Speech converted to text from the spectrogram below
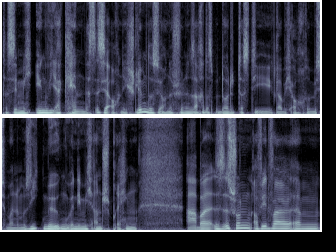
dass sie mich irgendwie erkennen. Das ist ja auch nicht schlimm, das ist ja auch eine schöne Sache. Das bedeutet, dass die, glaube ich, auch so ein bisschen meine Musik mögen, wenn die mich ansprechen. Aber es ist schon auf jeden Fall ähm,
